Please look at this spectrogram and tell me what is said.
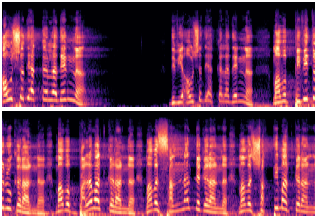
ඖෂධයක් කරලා දෙන්න. දිව්‍ය ඖෂධයක් කරලා දෙන්න. මව පිවිතුරු කරන්න මව බලවත් කරන්න මව සන්නද්ධ කරන්න මව ශක්තිමත් කරන්න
